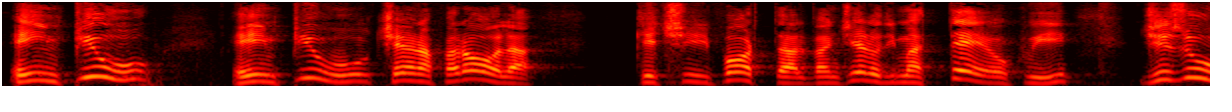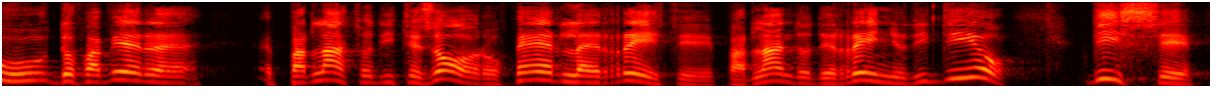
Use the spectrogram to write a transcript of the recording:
E in più, e in più c'è una parola che ci porta al Vangelo di Matteo qui, Gesù, dopo aver eh, parlato di tesoro, perla e rete, parlando del regno di Dio, disse,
